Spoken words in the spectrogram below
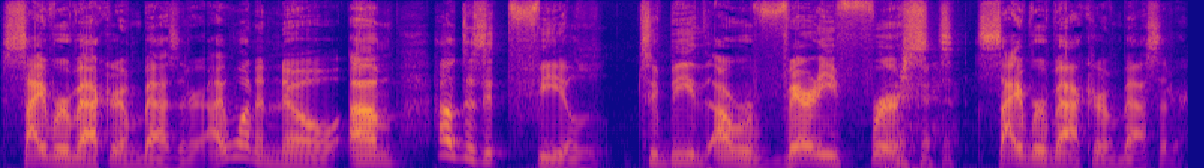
Cyberbacker Ambassador, I want to know, um, how does it feel to be our very first Cyberbacker Ambassador?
